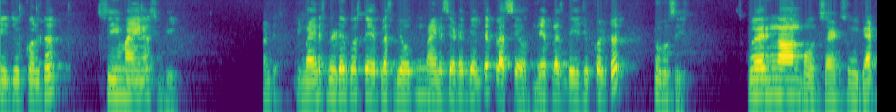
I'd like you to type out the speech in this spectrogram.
is equal to C minus B అంటే ఈ మైనస్ బి టైప్కి వస్తే ఏ ప్లస్ బి అవుతుంది మైనస్ ఏ టైప్కి వెళ్తే ప్లస్ ఏ అవుతుంది. A plus B is equal to two C squaring on both sides we get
